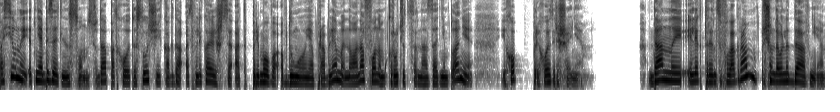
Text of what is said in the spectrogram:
Пассивный — это не обязательно сон. Сюда подходят и случаи, когда отвлекаешься от прямого обдумывания проблемы, но она фоном крутится на заднем плане, и хоп, приходит решение. Данные электроэнцефалограмм, причем довольно давние,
